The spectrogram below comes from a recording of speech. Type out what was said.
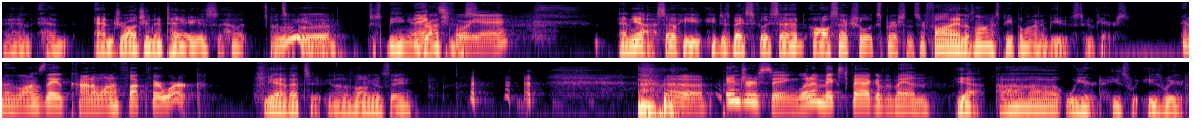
and, and androgenite is how it puts it here. Just being Thanks androgynous. for you. And yeah, so he, he just basically said all sexual expressions are fine as long as people aren't abused. Who cares? And as long as they kind of want to fuck their work. Yeah, that's it. You know, as long as they Interesting. What a mixed bag of a man. Yeah. Uh weird. He's he's weird.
